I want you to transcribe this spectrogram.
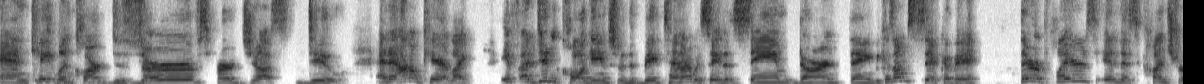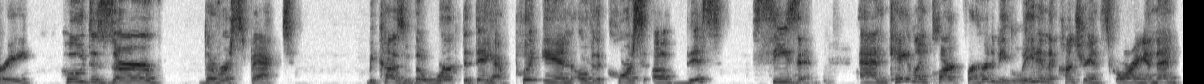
And Caitlin Clark deserves her just due. And I don't care. Like, if I didn't call games for the Big Ten, I would say the same darn thing because I'm sick of it. There are players in this country who deserve the respect because of the work that they have put in over the course of this season. And Caitlin Clark, for her to be leading the country in scoring and then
